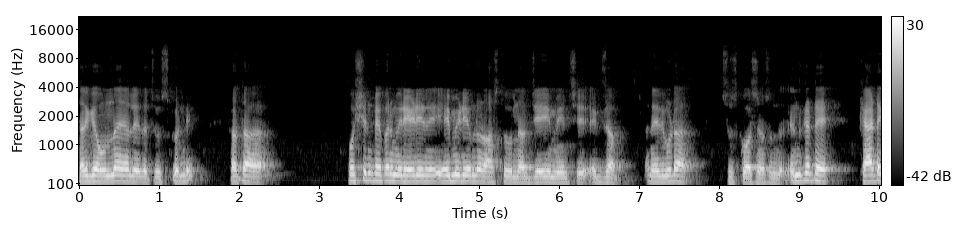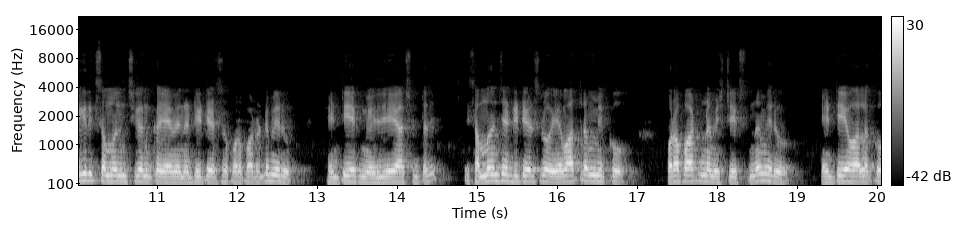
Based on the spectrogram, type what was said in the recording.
సరిగ్గా ఉన్నాయో లేదో చూసుకోండి. తర్వాత క్వశ్చన్ పేపర్ మీరు ఏ ఏ మీడియంలో రాస్తూ ఉన్నారు జేఈ మెయిన్స్ ఎగ్జామ్ అనేది కూడా చూసుకోవాల్సిన అవసరం ఉంది. ఎందుకంటే కేటగిరీకి సంబంధించి కనుక ఏమైనా డీటెయిల్స్లో పొరపాటు ఉంటే మీరు ఎన్టీఏకి మెయిల్ చేయాల్సి ఉంటుంది. ఈ సంబంధించిన డీటెయిల్స్లో ఏమాత్రం మీకు పొరపాటున మిస్టేక్స్ ఉన్నా మీరు ఎన్టీఏ వాళ్ళకు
